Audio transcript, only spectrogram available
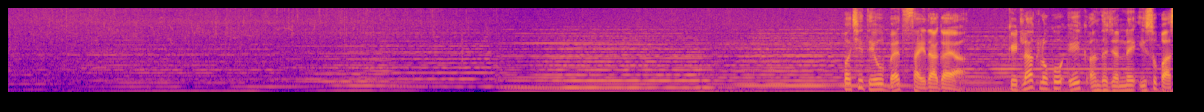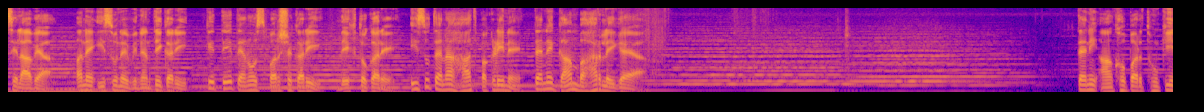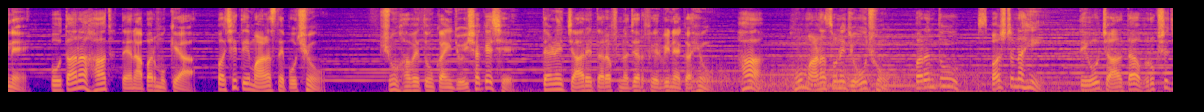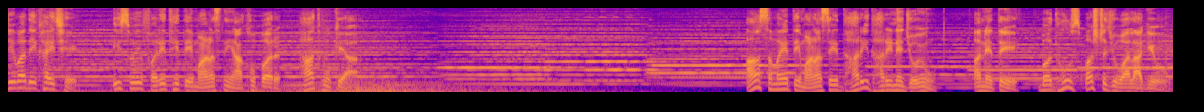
પછી તેઓ બેથ સાયદા ગયા. કેટલાક લોકો એક અંધજનને ઈસુ પાસે લાવ્યા અને ઈસુને વિનંતી કરી કે તે તેનો સ્પર્શ કરી દેખતો કરે. ઈસુ તેના હાથ પકડીને તેને ગામ બહાર લઈ ગયા. તેની આંખો પર થૂંકીને પોતાના હાથ તેના પર મૂક્યા. પછી તે માણસને પૂછ્યું, શું હવે તું કંઈ જોઈ શકે છે? તેણે ચારે તરફ નજર ફેરવીને કહ્યું, હા, હું માણસોને જોઉં છું, પરંતુ સ્પષ્ટ નહીં. તેઓ ચાલતા વૃક્ષ જેવા દેખાય છે. ઈસુએ ફરીથી તે માણસની આંખો પર હાથ મૂક્યા. આ સમયે તે માણસે ધારી ધારીને જોયું અને તે બધું સ્પષ્ટ જોવા લાગ્યું.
